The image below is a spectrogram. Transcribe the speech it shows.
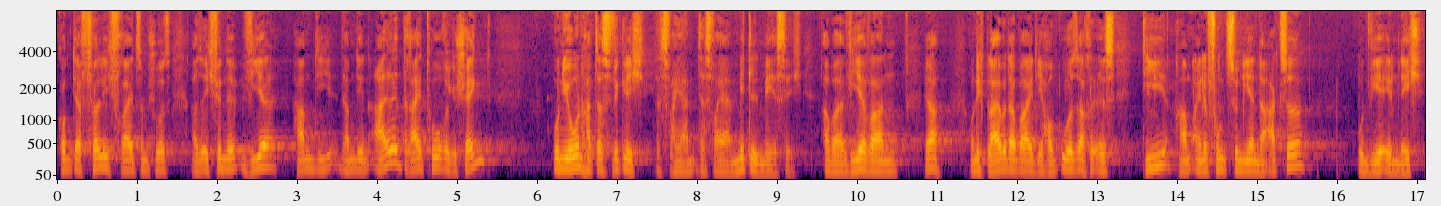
kommt der völlig frei zum Schuss. Also ich finde, wir haben, die, haben denen alle drei Tore geschenkt. Union hat das wirklich, das war ja, das war ja mittelmäßig. Aber wir waren, ja, und ich bleibe dabei, die Hauptursache ist, die haben eine funktionierende Achse und wir eben nicht.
